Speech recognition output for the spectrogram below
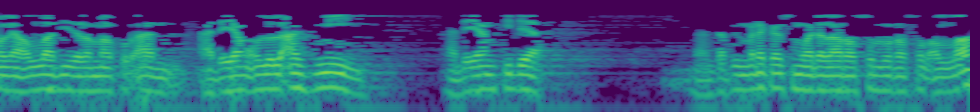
oleh Allah di dalam Al-Quran. Ada yang ulul azmi, ada yang tidak. Nah, tapi mereka semua adalah rasul-rasul Allah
